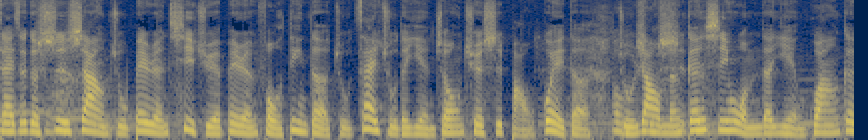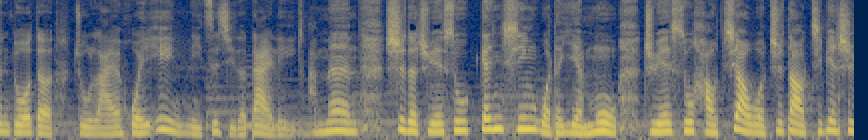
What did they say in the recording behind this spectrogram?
在这个世上，主被人弃绝、被人否定的，主在主的眼中却是宝贵的。主，让我们更新我们的眼光，更多的主来。回应你自己的带领，阿门。是的，主耶稣更新我的眼目，主耶稣好叫我知道，即便是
